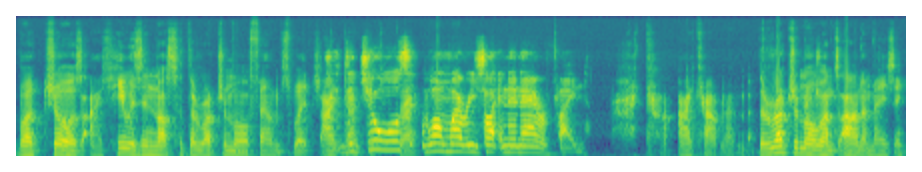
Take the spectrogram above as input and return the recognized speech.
well, Jaws. I, he was in lots of the Roger Moore films, which I The Jaws one where he's like in an aeroplane. I can't, I can't remember. The Roger Moore ones aren't amazing,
